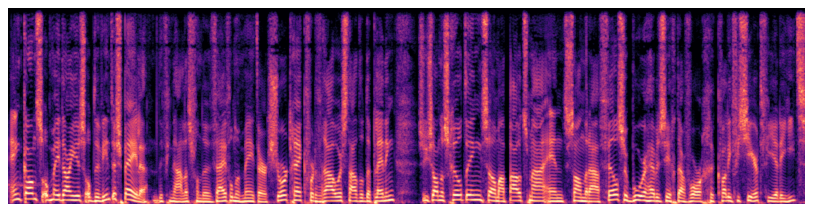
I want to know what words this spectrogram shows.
En kans op medailles op de winterspelen. De finales van de 500 meter shorttrack voor de vrouwen staat op de planning. Suzanne Schulting, Selma Poutsma en Sandra Velserboer hebben zich daarvoor gekwalificeerd via de heats.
